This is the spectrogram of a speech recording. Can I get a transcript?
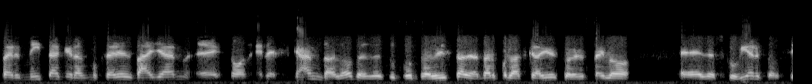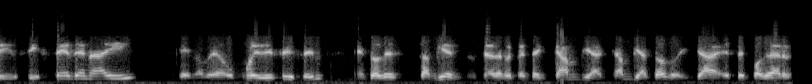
permita que las mujeres vayan eh, con el escándalo desde su punto de vista de andar por las calles con el pelo eh, descubierto. Si, si ceden ahí, que lo veo muy difícil, entonces también, o sea, de repente cambia, cambia todo y ya ese poder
